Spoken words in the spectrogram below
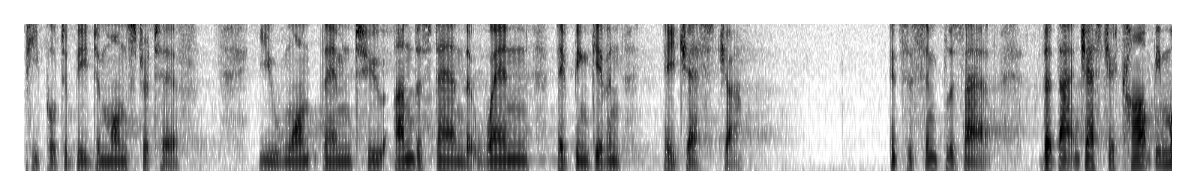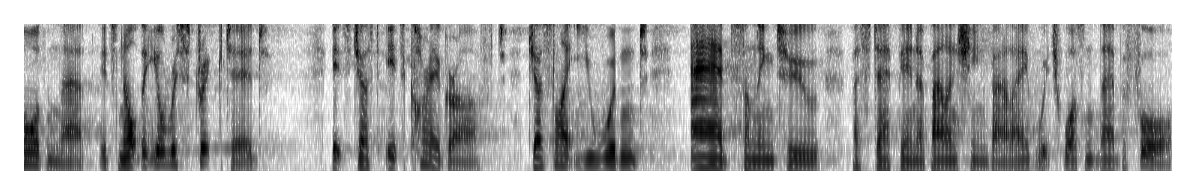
people to be demonstrative. You want them to understand that when they've been given a gesture, it's as simple as that, that that gesture can't be more than that. It's not that you're restricted, it's just, it's choreographed. Just like you wouldn't add something to a step in a Balanchine ballet which wasn't there before.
